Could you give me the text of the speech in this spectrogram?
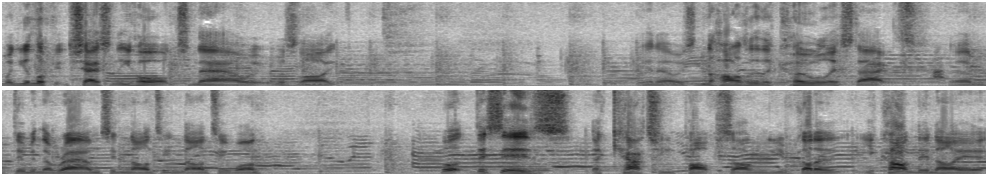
when you look at Chesney Hawkes now, it was like you know, it's hardly the coolest act um, doing the rounds in 1991. But this is a catchy pop song. You've got to, you can't deny it.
